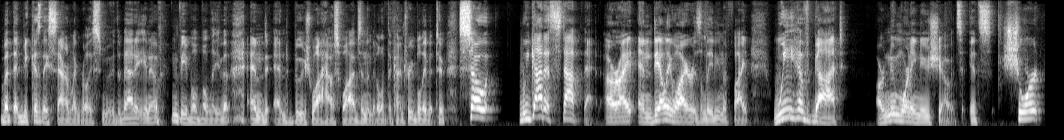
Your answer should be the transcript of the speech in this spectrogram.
But then because they sound like really smooth about it, you know, people believe it, and and bourgeois housewives in the middle of the country believe it too. So we got to stop that, all right? And Daily Wire is leading the fight. We have got our new morning news show. It's it's short.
